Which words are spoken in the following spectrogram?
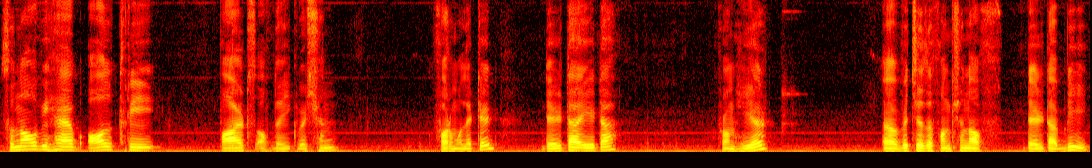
So, now we have all three parts of the equation formulated delta eta from here uh, which is a function of delta b,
